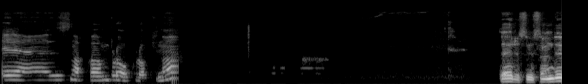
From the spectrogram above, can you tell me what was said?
vi snakka om blåklokken òg. Det høres ut som du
